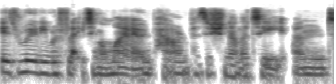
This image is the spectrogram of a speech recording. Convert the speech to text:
is really reflecting on my own power and positionality and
